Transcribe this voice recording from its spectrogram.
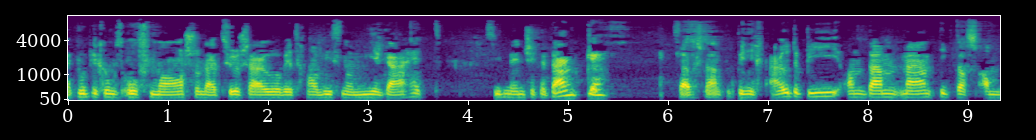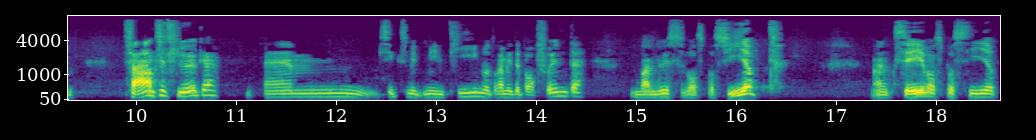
ein Publikumsaufmarsch und auch Zuschauer wird haben, wie es noch nie gegeben hat, sind Menschen gedenken. Selbstverständlich bin ich auch dabei, an dem Montag das am Fernsehen zu schauen, ähm, sei es mit meinem Team oder auch mit ein paar Freunden. Und man wissen, was passiert. Man sehen, was passiert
